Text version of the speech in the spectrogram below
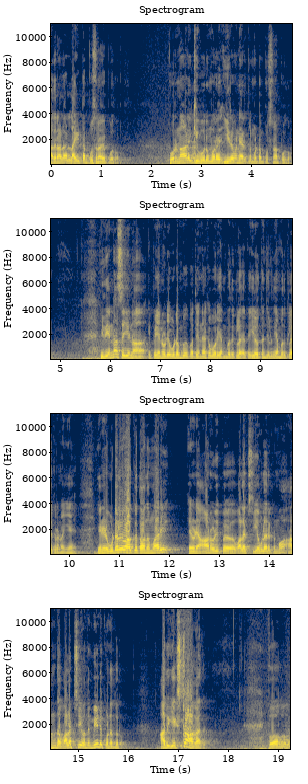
அதனால் லைட்டாக பூசினாவே போதும். ஒரு நாளைக்கு ஒரு முறை இரவு நேரத்தில் மட்டும் பூசினா போதும். இது என்ன செய்யும்னா இப்போ என்னுடைய உடம்பு பார்த்தீங்கன்னாக்கா ஒரு எண்பது கிலோ இருக்குது இருபத்தஞ்சிலேருந்து எண்பது கிலோ இருக்கிற வையேன் என்னுடைய உடல் வாக்கு தகுந்த மாதிரி என்னுடைய ஆணுடைய இப்போ வளர்ச்சி எவ்வளோ இருக்கணுமோ அந்த வளர்ச்சியை வந்து மீண்டும் கொண்டு வந்துடும் அதுக்கு எக்ஸ்ட்ரா ஆகாது. இப்போது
